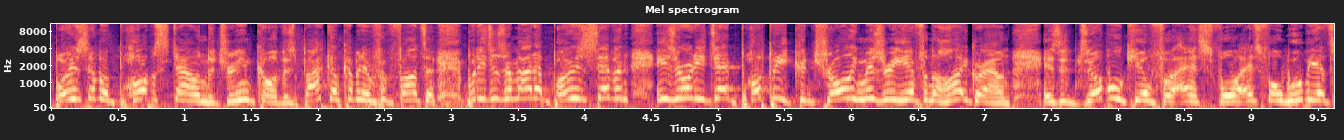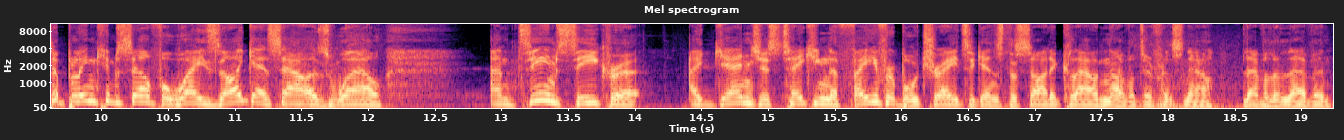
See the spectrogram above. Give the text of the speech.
Bone 7 pops down the Dream Coil. There's backup coming in from Fanta, but it doesn't matter. Bone 7, he's already dead. Puppey controlling Misery here from the high ground. It's a double kill for S4. S4 will be able to blink himself away. Zai gets out as well. And Team Secret Again, just taking the favorable trades against the side of Cloud. Level difference now. Level 11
